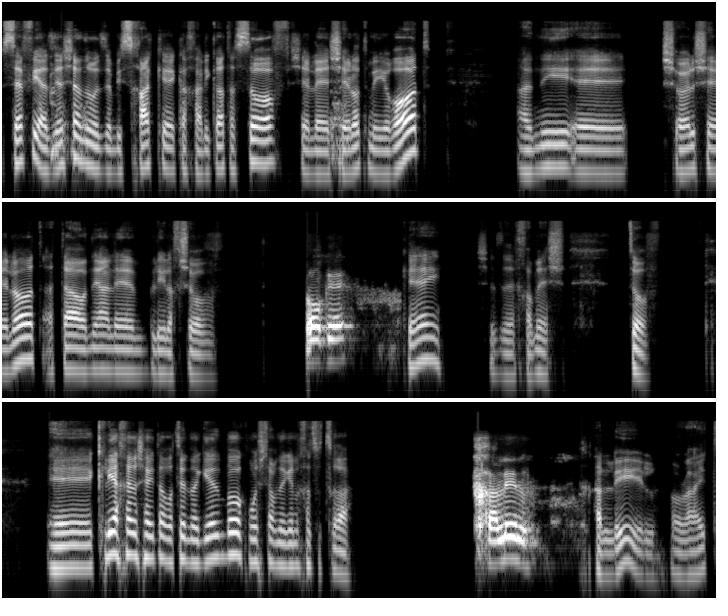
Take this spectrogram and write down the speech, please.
ספי, אז יש לנו איזה משחק אה, ככה לקראת הסוף של אה, שאלות מהירות. אני שואל שאלות, אתה עונה עליהן בלי לחשוב, אוקיי. אוקיי? שזה חמש. טוב. כלי אחר שהיית רוצה לנגן בו, כמו שאתה מנגן חצוצרה. חליל, חליל, אורייט.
